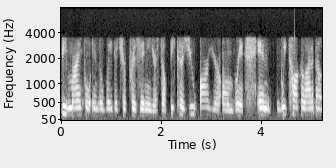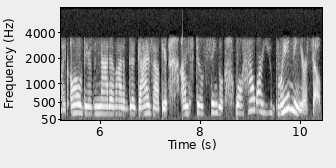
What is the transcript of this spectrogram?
be mindful in the way that you're presenting yourself because you are your own brand. And we talk a lot about like, oh, there's not a lot of good guys out there. I'm still single. Well, how are you branding yourself?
